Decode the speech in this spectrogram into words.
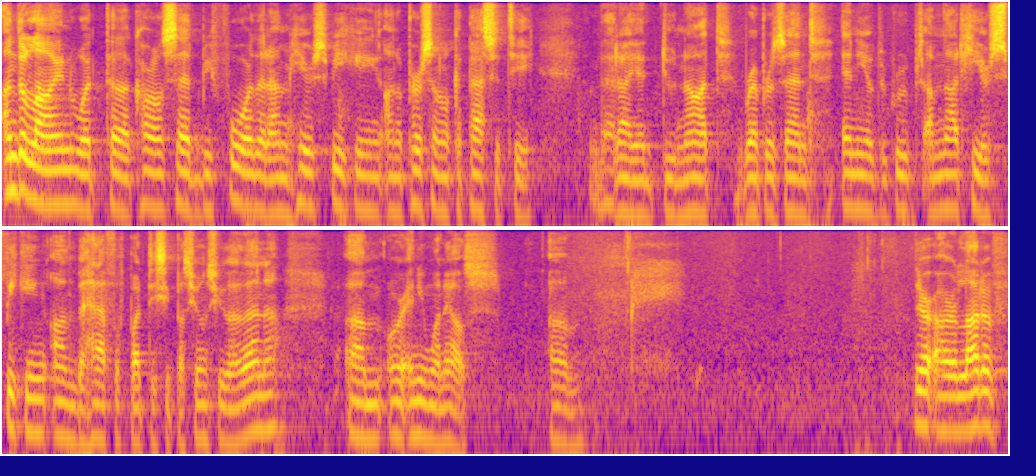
underline what uh, Carl said before, that I'm here speaking on a personal capacity, that I do not represent any of the groups. I'm not here speaking on behalf of Participación Ciudadana um, or anyone else. Um, there are a lot of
